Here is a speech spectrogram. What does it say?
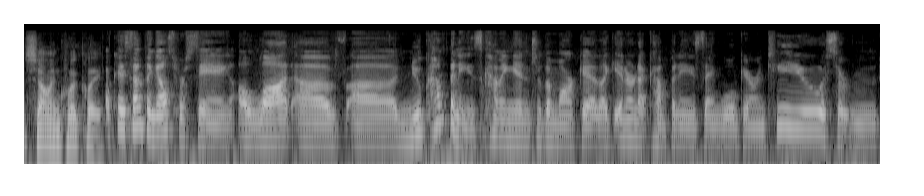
selling quickly. Okay, something else we're seeing a lot of uh, new companies coming into the market, like internet companies saying we'll guarantee you a certain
